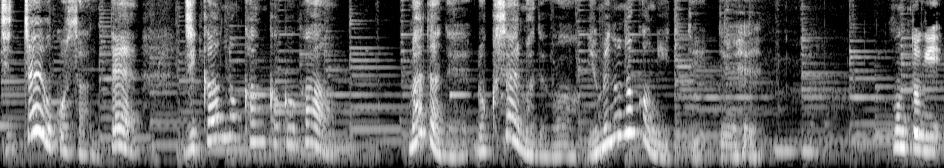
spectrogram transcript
ちっちゃいお子さんって時間の感覚がまだね6歳までは夢の中に生きていて本当に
